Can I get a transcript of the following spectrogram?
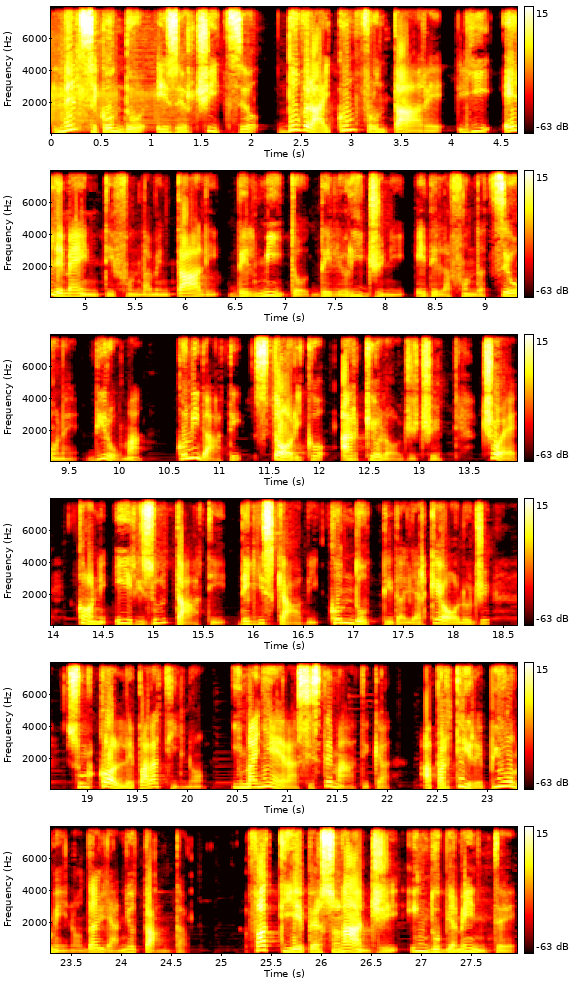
Nel secondo esercizio dovrai confrontare gli elementi fondamentali del mito delle origini e della fondazione di Roma con i dati storico-archeologici, cioè con i risultati degli scavi condotti dagli archeologi sul Colle Palatino in maniera sistematica a partire più o meno dagli anni Ottanta. Fatti e personaggi indubbiamente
